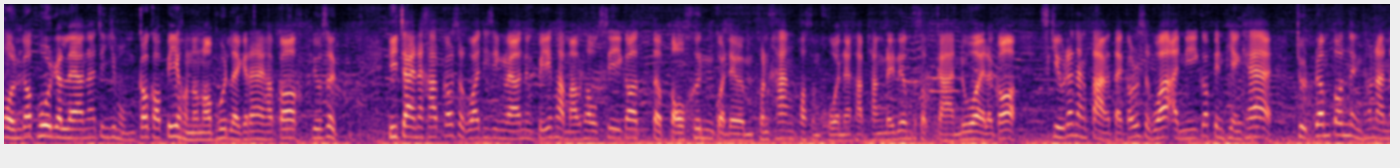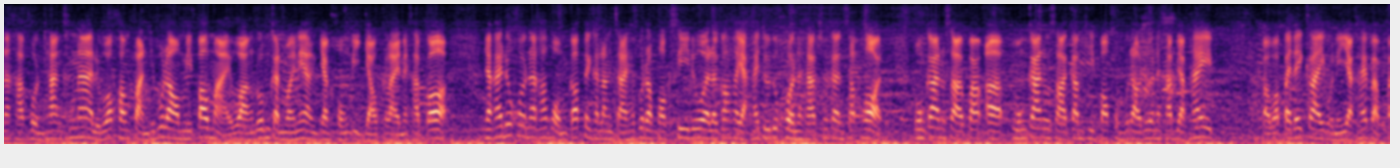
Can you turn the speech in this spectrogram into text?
คนก็พูดกันแล้วนะจริงๆผมก็ก๊อปปี้ของน้องๆพูดเลยก็ได้ครับก็รู้สึก ดีใจนะครับ ก็รู้สึกว่าจริงๆ แล้วหนึ่งปีที่ผ่านมาท็อกซี่ก็เติบโตขึ้นกว่าเดิมค่อนข้างพอสมควรนะครับ ทั้งในเรื่องประสบการณ์ด้วย แล้วก็สกิลด้านต่างๆ แต่ก็รู้สึกว่าอันนี้ก็เป็นเพียงแค่จุดเริ่มต้นหนึ่งเท่านั้นนะครับผลทางข้างหน้าหรือว่าความฝันที่พวกเรามีเป้าหมายวางร่วมกันไว้เนี่ยยังคงอีกยาวไกลนะครับก็อยากให้ทุกคนนะครับผมก็เป็นกำลังใจให้พวกเราพ็อกซี่ด้วยแล้วก็อยากให้ทุกๆคนนะครับช่วยกันซัพพอร์ตวงการอุตสาหกรรมเอ่อวงการอุตสาหกรรมทีป๊อปของพวกเราด้วยนะครับอยากให้ แบบว่าไปได้ไกลกว่านี้อยากให้แบบไป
